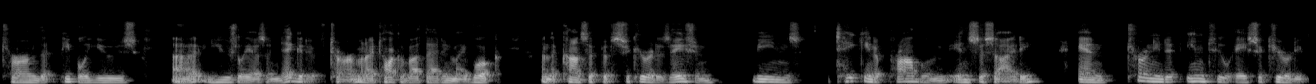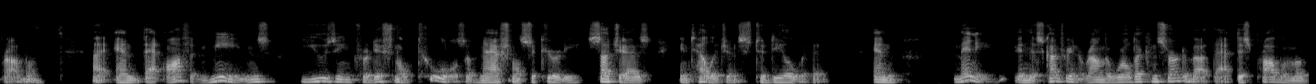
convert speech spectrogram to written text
term that people use uh, usually as a negative term. And I talk about that in my book. And the concept of securitization means taking a problem in society and turning it into a security problem. Uh, and that often means using traditional tools of national security, such as intelligence, to deal with it. And many in this country and around the world are concerned about that, this problem of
